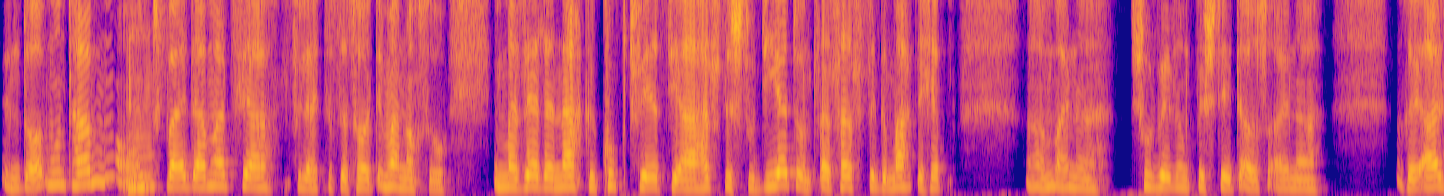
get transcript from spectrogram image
in Dortmund haben. Und mhm. weil damals ja, vielleicht ist das heute immer noch so, immer sehr danach geguckt wird, ja, hast du studiert und was hast du gemacht? Ich habe, äh, meine Schulbildung besteht aus einer Real,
